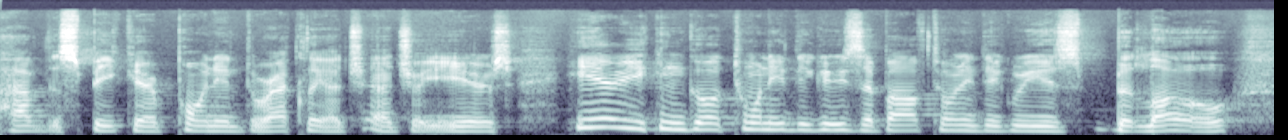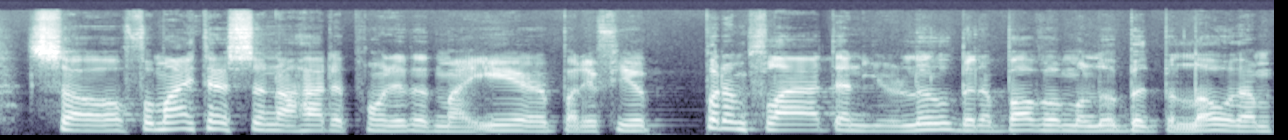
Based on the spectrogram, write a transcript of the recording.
have the speaker pointing directly at, at, your ears. Here you can go 20 degrees above, 20 degrees below. So for my testing, I had it pointed at my ear, but if you put them flat and you're a little bit above them, a little bit below them,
